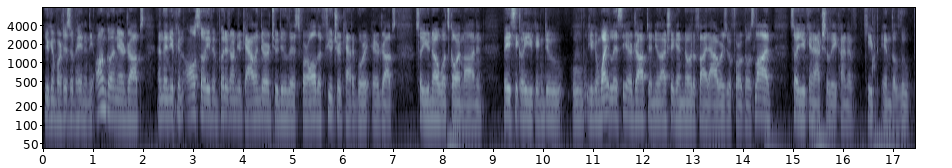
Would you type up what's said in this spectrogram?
you can participate in the ongoing airdrops and then you can also even put it on your calendar or to-do list for all the future category airdrops so you know what's going on. And basically you can do you can whitelist the airdrop and you'll actually get notified hours before it goes live so you can actually kind of keep in the loop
